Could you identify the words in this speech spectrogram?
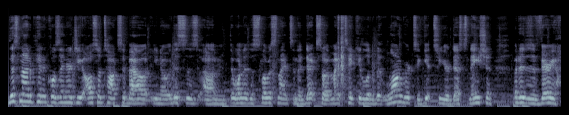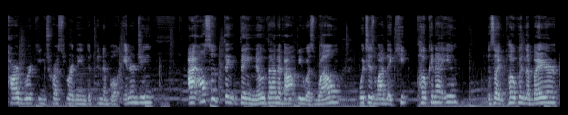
This Knight of Pentacles energy also talks about, you know, this is um, the, one of the slowest knights in the deck, so it might take you a little bit longer to get to your destination, but it is a very hardworking, trustworthy, and dependable energy. I also think they know that about you as well, which is why they keep poking at you. It's like poking the bear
